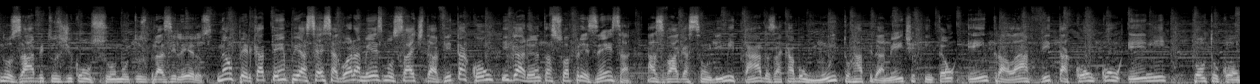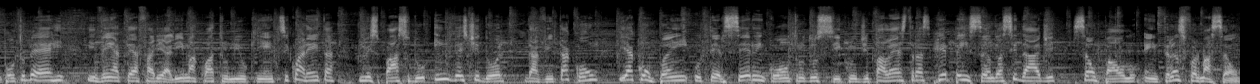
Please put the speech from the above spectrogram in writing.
nos hábitos de consumo dos brasileiros. Não perca tempo e acesse agora mesmo o site da Vitacom e garanta a sua presença. As vagas são limitadas, acabam muito rapidamente, então entra lá vitacom.com.br vem até a Faria Lima 4540 no espaço do investidor da Vitacom e acompanhe o terceiro encontro do ciclo de palestras Repensando a Cidade, São Paulo em Transformação.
